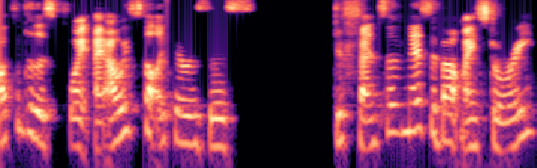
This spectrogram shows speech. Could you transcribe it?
up until this point, I always felt like there was this defensiveness about my story.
